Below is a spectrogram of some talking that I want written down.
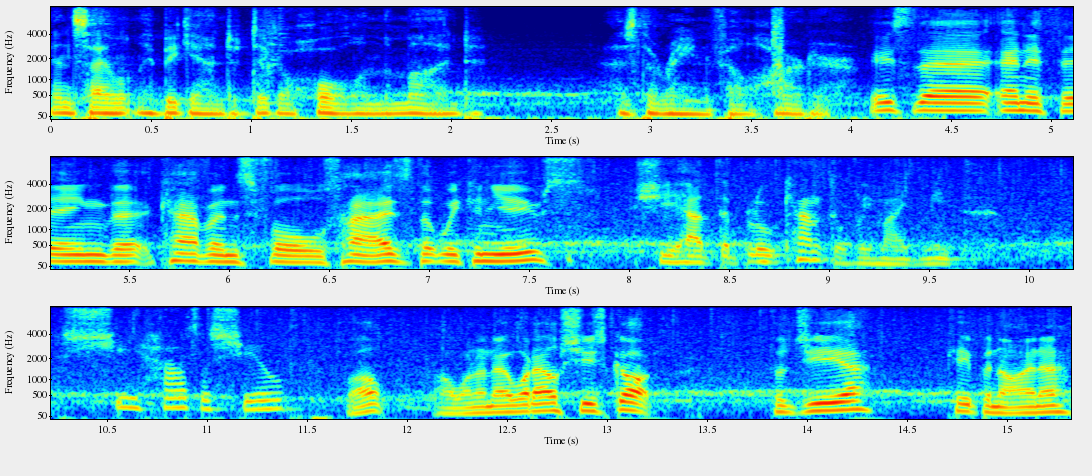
and silently began to dig a hole in the mud as the rain fell harder. Is there anything that Cavernsfall's has that we can use? She had the blue candle we might need. She has a shield. Well, I want to know what else she's got. Flygia, keep an eye on her.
